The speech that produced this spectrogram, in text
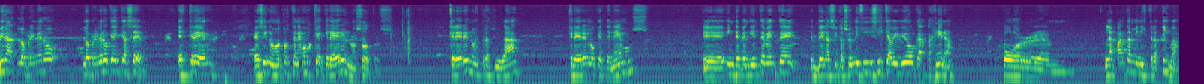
Mira, lo primero, lo primero que hay que hacer es creer. Es decir, nosotros tenemos que creer en nosotros. Creer en nuestra ciudad, creer en lo que tenemos, eh, independientemente de la situación difícil que ha vivido Cartagena por eh, la parte administrativa,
